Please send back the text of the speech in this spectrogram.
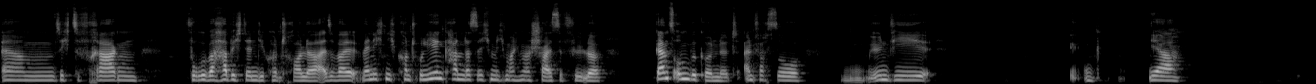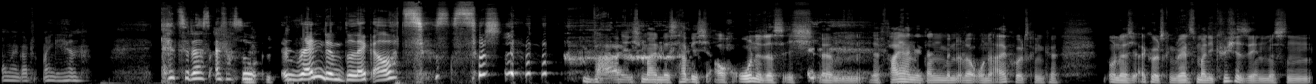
ähm, sich zu fragen, worüber habe ich denn die Kontrolle? Also, weil, wenn ich nicht kontrollieren kann, dass ich mich manchmal scheiße fühle, ganz unbegründet, einfach so irgendwie, ja, Oh mein Gott, mein Gehirn. Kennst du das? Einfach so random Blackouts. Das ist so schlimm. War, ich meine, das habe ich auch ohne, dass ich ähm, feiern gegangen bin oder ohne Alkohol trinke. Ohne dass ich Alkohol trinke. Du hättest mal die Küche sehen müssen,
